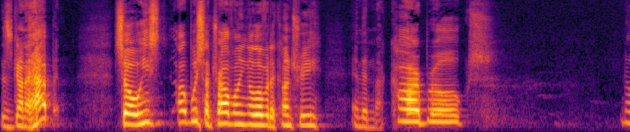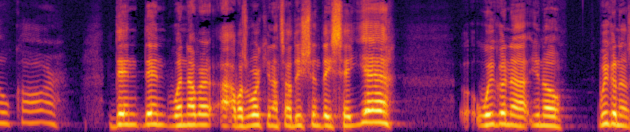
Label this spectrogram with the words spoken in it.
this is going to happen. So he's, we start traveling all over the country. And then my car broke no car. Then, then whenever I was working at Audition, they say, yeah, we're gonna, you know, we're gonna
